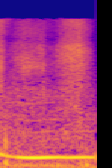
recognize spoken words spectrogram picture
Mm-hmm.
